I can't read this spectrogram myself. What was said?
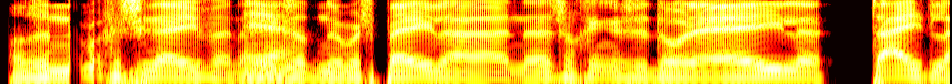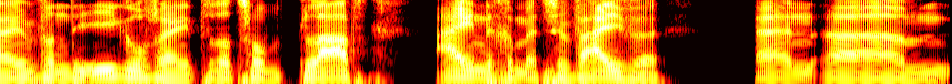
hadden ze een nummer geschreven en dan Ja. gingen ze dat nummer spelen. En zo gingen ze door de hele tijdlijn van de Eagles heen. Totdat ze op het laatst eindigen met z'n vijven. En ehm,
